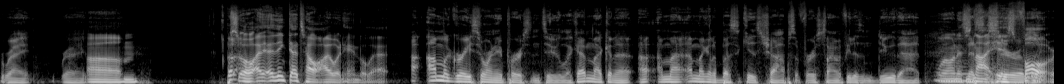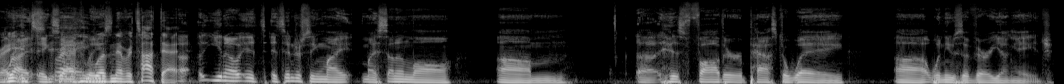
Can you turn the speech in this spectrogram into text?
Right, right. um But- so I, I think that's how i would handle that I- I'm a grace-oriented person too. Like I'm not gonna, I- I'm not, I'm not gonna bust a kid's chops the first time if he doesn't do that. well and it's not his fault right, Right, It's- exactly. he was never taught that Uh, you know, it's it's interesting. My my son-in-law, um, uh, his father passed away uh, when he was a very young age.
